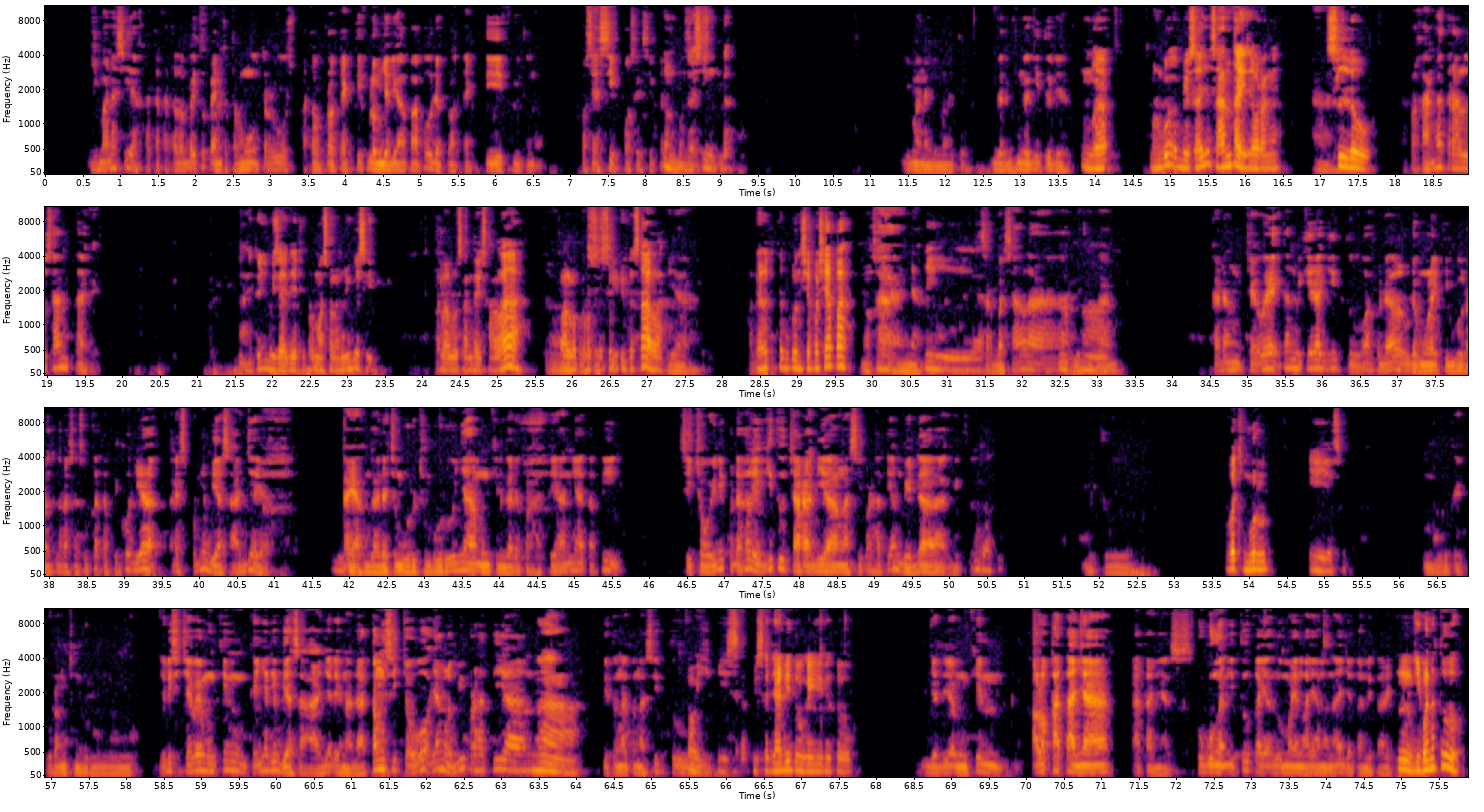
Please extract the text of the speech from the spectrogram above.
gimana sih ya kata-kata lebay itu pengen ketemu terus atau protektif belum jadi apa-apa udah protektif gitu posesif posesif terlalu enggak posesif. sih enggak. Gimana gimana tuh? Enggak enggak gitu dia? Enggak. Cuman gue biasa aja santai sih orangnya. Nah, slow. Apa karena terlalu santai? Nah itu bisa jadi permasalahan juga sih. Terlalu santai salah terlalu posesif. juga salah. Iya padahal kita bukan siapa-siapa. Makanya. Iya. Serba salah Hmm, gitu kan. Kadang cewek kan mikirnya gitu wah padahal udah mulai timbul rasa, rasa suka tapi kok dia responnya biasa aja ya? Hmm. kayak nggak ada cemburu cemburunya mungkin nggak ada perhatiannya tapi si cowok ini padahal ya gitu cara dia ngasih perhatian beda gitu. Enggak. gitu. Coba cemburu. Iya sih. Cemburu kayak kurang cemburu jadi si cewek mungkin kayaknya dia biasa aja deh. Nah datang si cowok yang lebih perhatian. Nah. Di tengah-tengah situ. Oh iya bisa bisa jadi tuh kayak gitu tuh. Jadi ya mungkin kalau katanya katanya hubungan itu kayak lumayan layangan aja kan ditarik. Hmm, gimana tuh?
